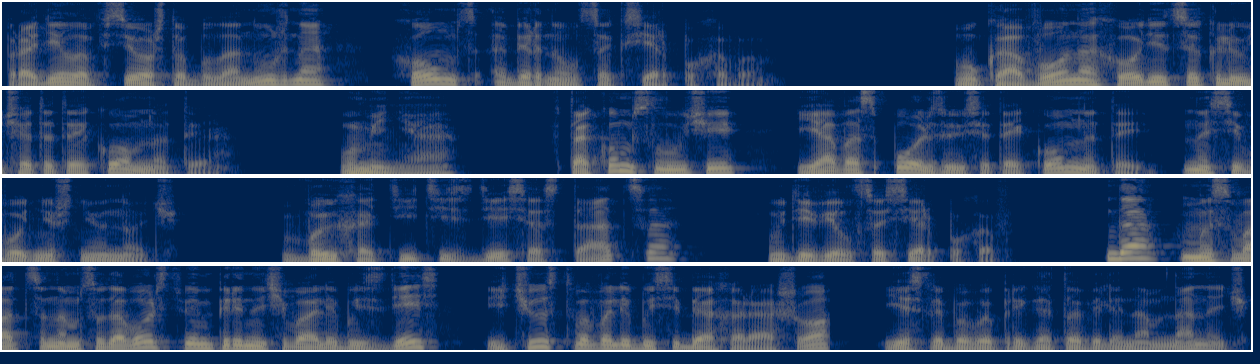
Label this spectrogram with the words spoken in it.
Проделав все, что было нужно, Холмс обернулся к Серпухову. «У кого находится ключ от этой комнаты?» «У меня. В таком случае я воспользуюсь этой комнатой на сегодняшнюю ночь». «Вы хотите здесь остаться?» – удивился Серпухов. «Да, мы с Ватсоном с удовольствием переночевали бы здесь и чувствовали бы себя хорошо, если бы вы приготовили нам на ночь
